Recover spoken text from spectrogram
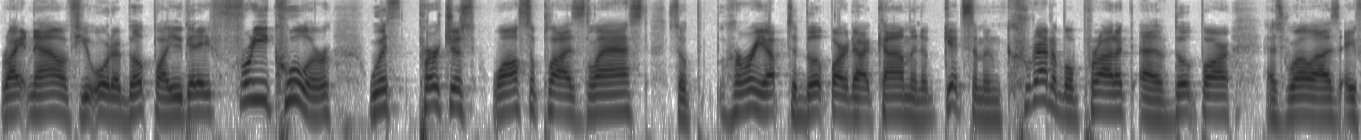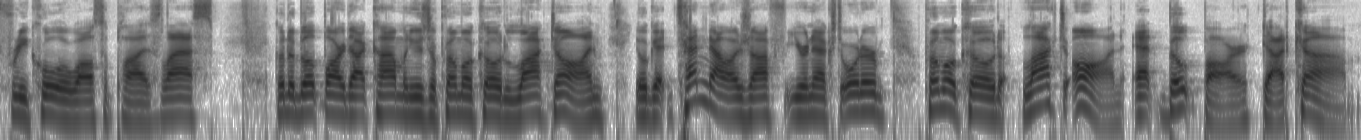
Right now, if you order Built Bar, you get a free cooler with purchase while supplies last. So hurry up to builtbar.com and get some incredible product out of Built Bar as well as a free cooler while supplies last. Go to builtbar.com and use the promo code locked on. You'll get $10 off your next order. Promo code locked on at builtbar.com.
